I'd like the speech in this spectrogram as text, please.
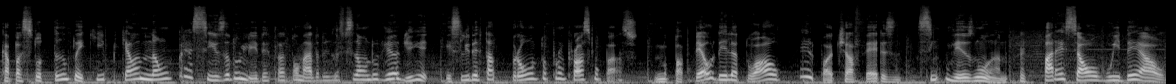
capacitou tanto a equipe que ela não precisa do líder para a tomada de decisão do dia a dia. Esse líder está pronto para um próximo passo. No papel dele atual, ele pode tirar férias cinco vezes no ano. Parece algo ideal,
